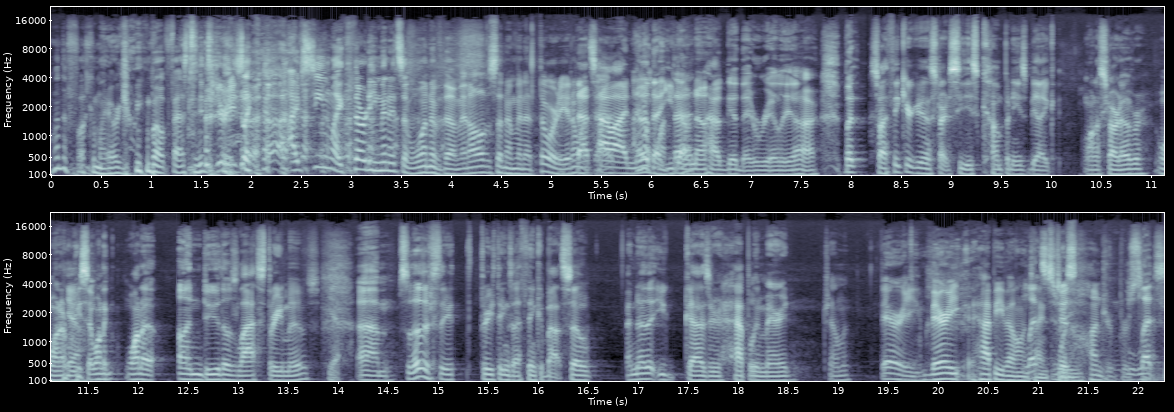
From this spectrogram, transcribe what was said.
what the fuck am I arguing about Fast and Furious?" Like, I've seen like 30 minutes of one of them, and all of a sudden I'm an authority. I don't that's want how. I know don't that you don't know how good they really are. But so I think you're going to start to see these companies be like, want to start over, want to Yeah. reset, want to want to undo those last three moves. Yeah. Um, so those are three three things I think about. So I know that you guys are happily married, gentlemen. Very, very happy Valentine's Day. just 100%. Let's.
